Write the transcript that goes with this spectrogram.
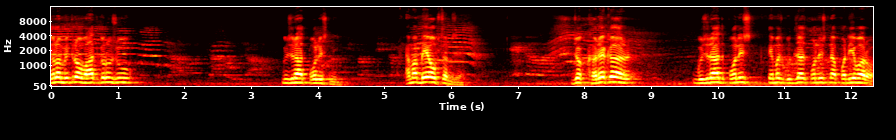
ચલો મિત્રો, વાત કરું છું ગુજરાત પોલીસની. આમાં બે ઓપ્શન છે. જો ખરેખર ગુજરાત પોલીસ તેમજ ગુજરાત પોલીસના પરિવારો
